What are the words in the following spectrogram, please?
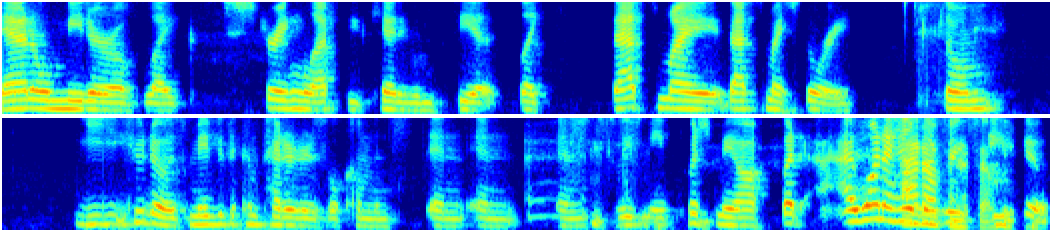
nanometer of like string left. You can't even see it. Like that's my that's my story. So um, who knows? Maybe the competitors will come and and and and sweep me, push me off. But I want to help. I don't think so. Too.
